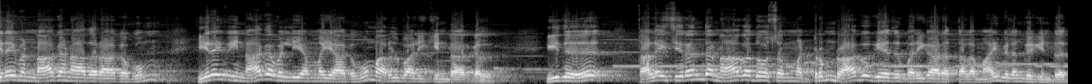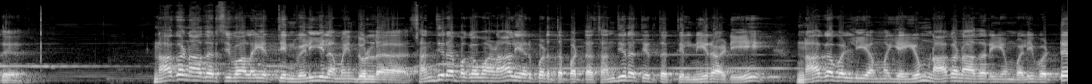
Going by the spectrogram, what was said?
இறைவன் நாகநாதராகவும் இறைவி நாகவல்லி அம்மையாகவும் அருள்பாலிக்கின்றார்கள். இது தலை சிறந்த நாகதோஷம் மற்றும் ராகுகேது பரிகார தலமாய் விளங்குகின்றது. நாகநாதர் சிவாலயத்தின் வெளியில் அமைந்துள்ள சந்திர பகவானால் ஏற்படுத்தப்பட்ட சந்திர தீர்த்தத்தில் நீராடி நாகவல்லி அம்மையையும் நாகநாதரையும் வழிபட்டு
